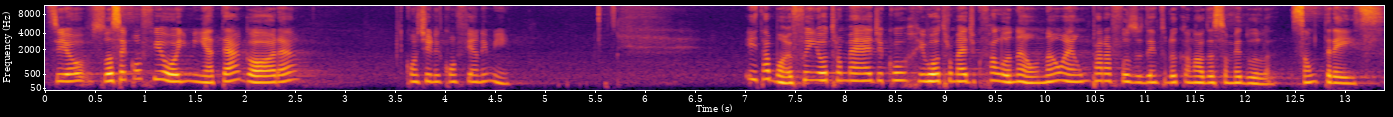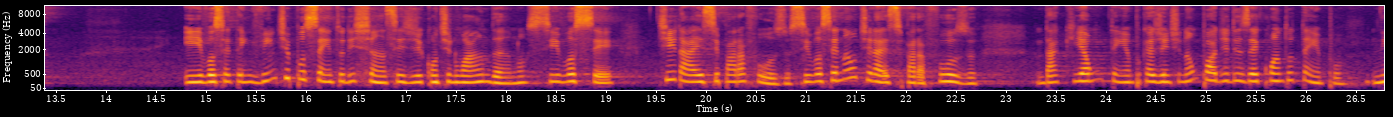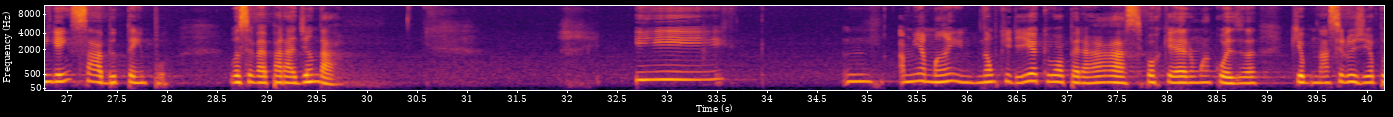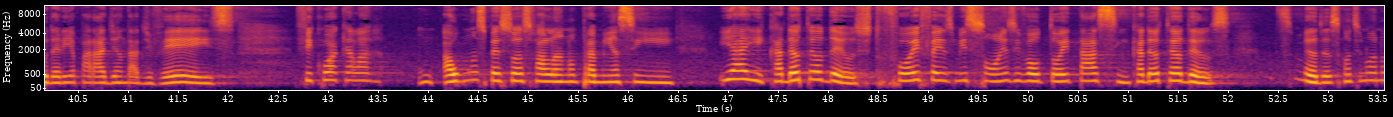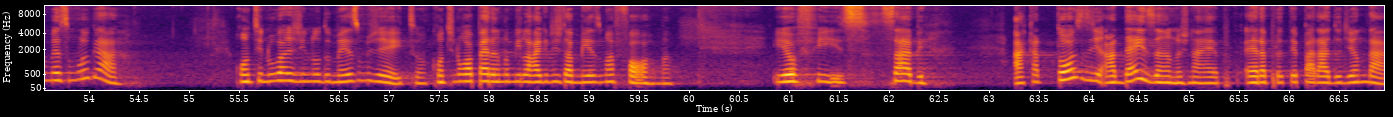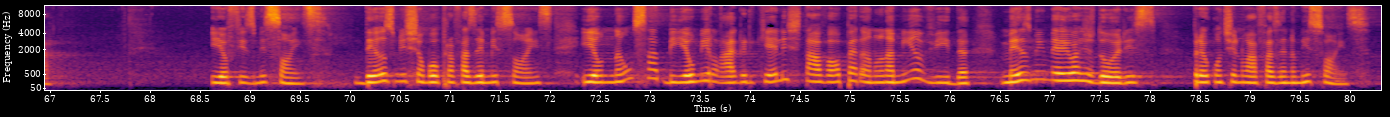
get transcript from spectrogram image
Se, eu, se você confiou em mim até agora, continue confiando em mim. E tá bom, eu fui em outro médico e o outro médico falou: não, não é um parafuso dentro do canal da sua medula, são três. E você tem 20% de chances de continuar andando se você tirar esse parafuso. Se você não tirar esse parafuso, daqui a um tempo que a gente não pode dizer quanto tempo, ninguém sabe o tempo, você vai parar de andar. E hum, a minha mãe não queria que eu operasse, porque era uma coisa que eu, na cirurgia poderia parar de andar de vez. Ficou aquela. Algumas pessoas falando para mim assim: e aí, cadê o teu Deus? Tu foi, fez missões e voltou e está assim: cadê o teu Deus? Meu Deus, continua no mesmo lugar. Continua agindo do mesmo jeito. Continua operando milagres da mesma forma. E eu fiz, sabe? há 14, há 10 anos na época, era para eu ter parado de andar. E eu fiz missões. Deus me chamou para fazer missões e eu não sabia o milagre que Ele estava operando na minha vida, mesmo em meio às dores, para eu continuar fazendo missões.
